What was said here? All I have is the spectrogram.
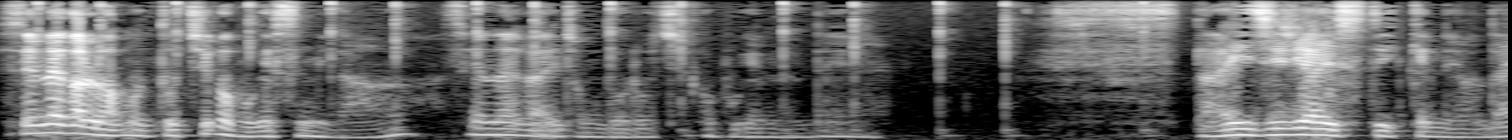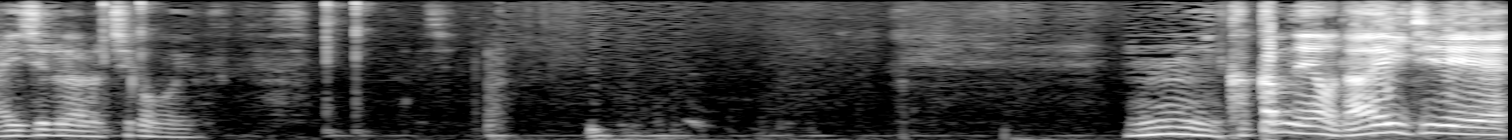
세네갈로 한번 또 찍어 보겠습니다. 세네갈 정도로 찍어 보겠는데, 나이지리아일 수도 있겠네요. 나이지리아로 찍어 보겠습니다. 음, 가깝네요. 나이지리아,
